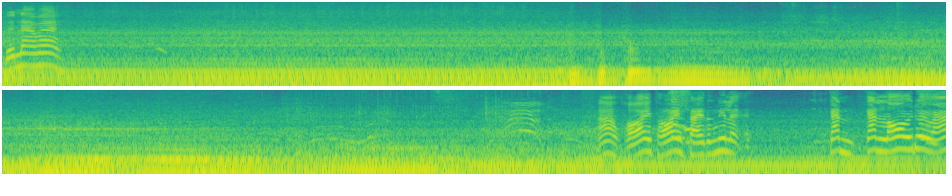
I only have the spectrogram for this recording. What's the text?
เดินหน้ามา อ้าว ถอย ถอย ใส่ตรงนี้แหละ กั้น กั้นล้อไว้ด้วยวะ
